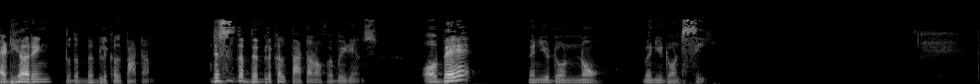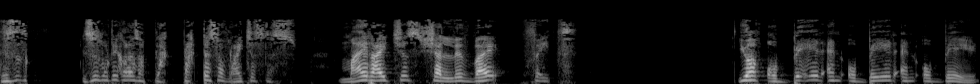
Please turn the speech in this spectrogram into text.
adhering to the biblical pattern. This is the biblical pattern of obedience. Obey when you don't know, when you don't see. This is, this is what we call as a practice of righteousness. My righteous shall live by faith. You have obeyed and obeyed and obeyed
